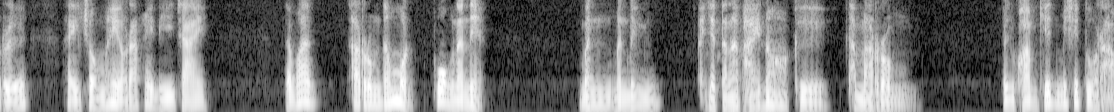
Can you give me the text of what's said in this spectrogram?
หรือให้ชมให้รักให้ดีใจ แต่ว่าอารมณ์ทั้งหมดพวกนั้นเนี่ย มันมันเป็นอายตนะภายนอกคือธรรมารมณ์ เป็นความคิดไม่ใช่ตัวเรา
